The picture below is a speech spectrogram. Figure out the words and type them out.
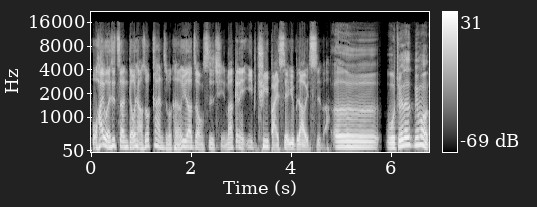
我还以为是真的，我想说，看怎么可能遇到这种事情？妈跟你一去一百次也遇不到一次吧？呃，我觉得没有，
